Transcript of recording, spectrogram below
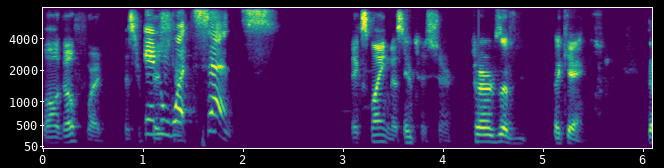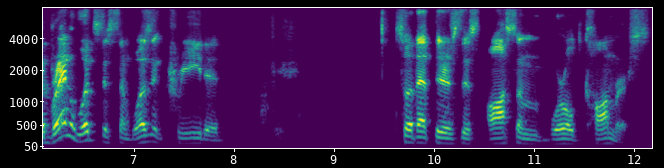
Well, go for it, Mr. In Petitioner. what sense? Explain, Mr. In- Petitioner. In terms of, okay, the Bretton Woods system wasn't created so that there's this awesome world commerce.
